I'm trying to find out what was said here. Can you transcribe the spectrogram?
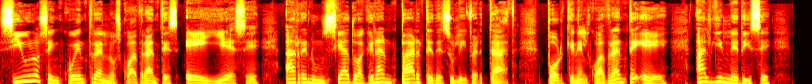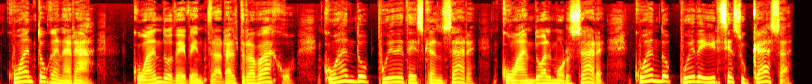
Si uno se encuentra en los cuadrantes E y S, ha renunciado a gran parte de su libertad, porque en el cuadrante E alguien le dice cuánto ganará, cuándo debe entrar al trabajo, cuándo puede descansar, cuándo almorzar, cuándo puede irse a su casa,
